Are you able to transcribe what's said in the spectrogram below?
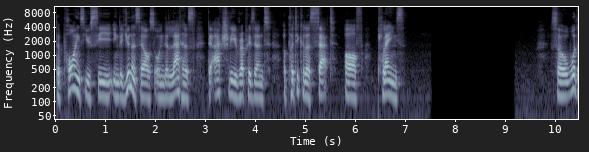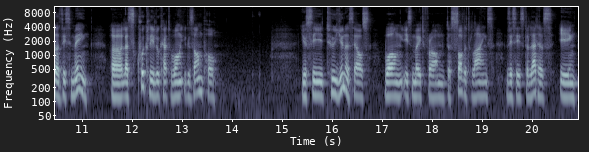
the points you see in the unit cells or in the lattice, they actually represent a particular set of planes. So what does this mean? Uh, let's quickly look at one example. You see two unit cells. One is made from the solid lines. This is the lattice in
